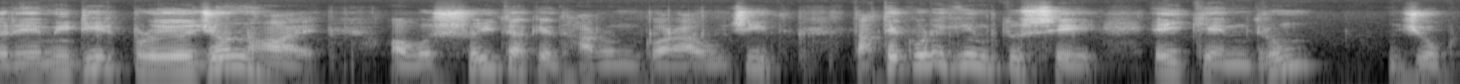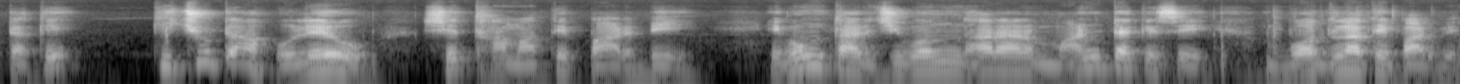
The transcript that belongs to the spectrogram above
রেমেডির প্রয়োজন হয়, অবশ্যই তাকে ধারণ করা উচিত। তাতে করে কিন্তু সে এই কেন্দ্রুম যোগটাকে কিছুটা হলেও সে থামাতে পারবে। এবং তার জীবনধারার মানটাকে সে বদলাতে পারবে।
